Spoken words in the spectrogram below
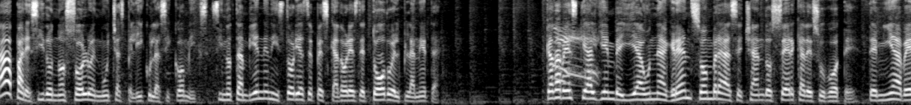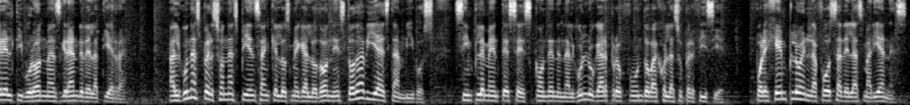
Ha aparecido no solo en muchas películas y cómics, sino también en historias de pescadores de todo el planeta. Cada vez que alguien veía una gran sombra acechando cerca de su bote, temía ver el tiburón más grande de la Tierra. Algunas personas piensan que los megalodones todavía están vivos, simplemente se esconden en algún lugar profundo bajo la superficie, por ejemplo en la fosa de las Marianas.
